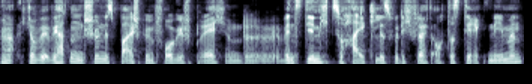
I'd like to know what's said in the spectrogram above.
Ja, ich glaube, wir hatten ein schönes Beispiel im Vorgespräch und äh, wenn es dir nicht zu heikel ist, würde ich vielleicht auch das direkt nehmen.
